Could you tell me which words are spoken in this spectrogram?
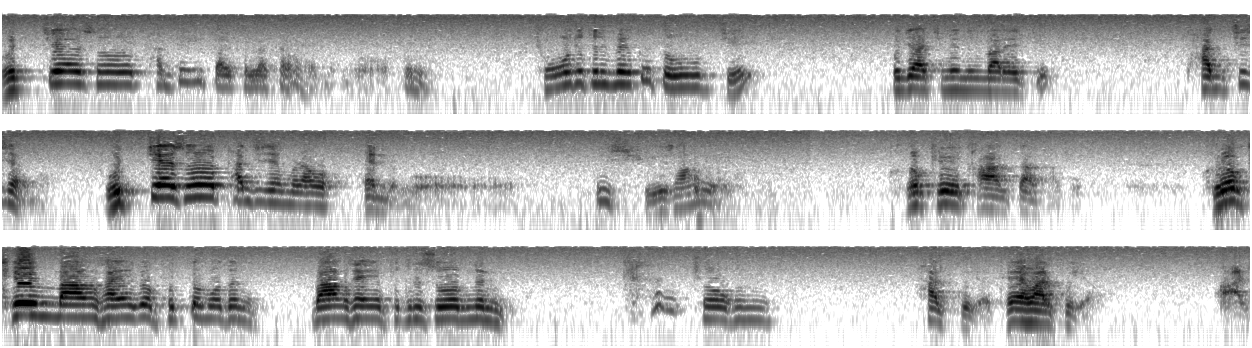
어째서 판때기 빨리 들라고 했는가? 종호도 들면 것도 없지? 어제 아침에 늘 말했지? 판치생문. 어째서 판치생문하고 했는고? 이 세상에 그렇게 간단하고 그렇게 망상에 그 붙도 못한 망상에 붙을 수 없는 참 좋은 할구요, 대활구요. 알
